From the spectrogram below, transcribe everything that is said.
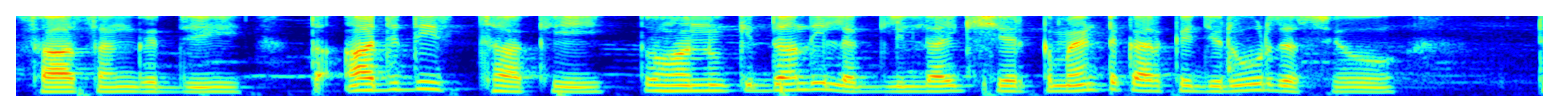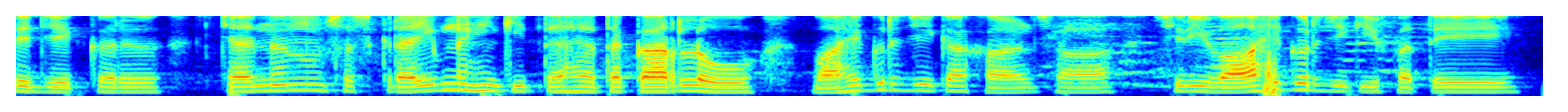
ਸਾਧ ਸੰਗਤ ਜੀ ਤਾਂ ਅੱਜ ਦੀ ਸਾਖੀ ਤੁਹਾਨੂੰ ਕਿੱਦਾਂ ਦੀ ਲੱਗੀ? ਲਾਈਕ ਸ਼ੇਅਰ ਕਮੈਂਟ ਕਰਕੇ ਜਰੂਰ ਦੱਸਿਓ। ਤੇ ਜੇਕਰ ਚੈਨਲ ਨੂੰ ਸਬਸਕ੍ਰਾਈਬ ਨਹੀਂ ਕੀਤਾ ਹੈ ਤਾਂ ਕਰ ਲਓ। ਵਾਹਿਗੁਰੂ ਜੀ ਕਾ ਖਾਲਸਾ, ਸ੍ਰੀ ਵਾਹਿਗੁਰੂ ਜੀ ਕੀ ਫਤਿਹ।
